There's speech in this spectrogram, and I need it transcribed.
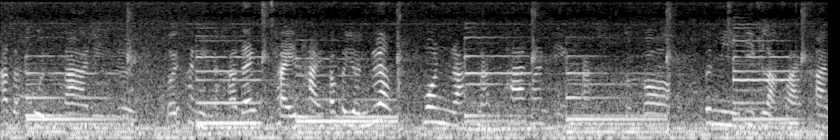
อาจจะคุ้นตาดีเลยรถคันนี้นะคะได้ใช้ถ่ายภาพยนตร์เรื่องมนต์รักนักพากย์นั่นเองค่ะ แล้วก็จะมีอีกหลากหลายคัน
